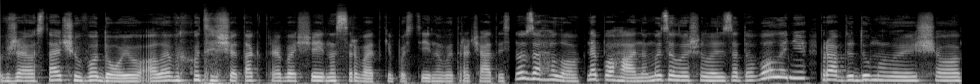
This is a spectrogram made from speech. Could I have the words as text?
вже остачу водою. Але виходить, що так треба ще й на серветки постійно витрачатись. Ну, загалом непогано. Ми залишились задоволені. Правда, думали, що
